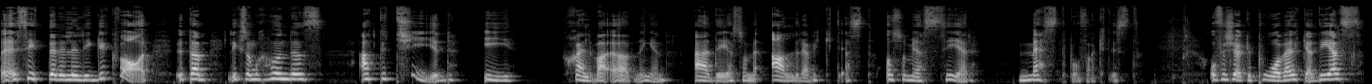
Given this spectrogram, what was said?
äh, sitter eller ligger kvar, utan liksom hundens attityd i själva övningen är det som är allra viktigast och som jag ser mest på faktiskt. Och försöker påverka dels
